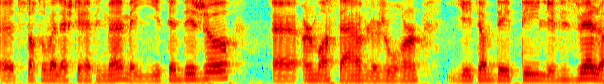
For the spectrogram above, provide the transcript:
Euh, tu te retrouves à l'acheter rapidement, mais il était déjà euh, un must-have le jour 1. Il a été updaté. Le visuel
